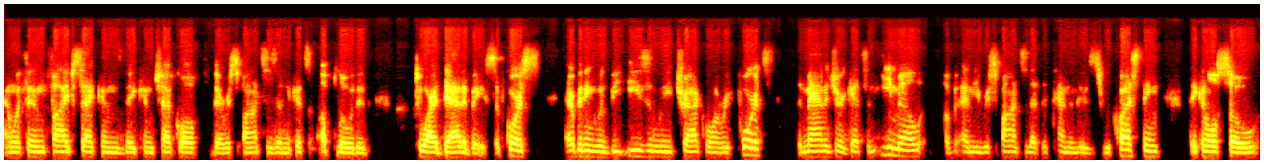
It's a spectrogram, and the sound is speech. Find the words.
and within five seconds, they can check off their responses, and it gets uploaded to our database. Of course, everything would be easily trackable on reports. The manager gets an email of any responses that the tenant is requesting. They can also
